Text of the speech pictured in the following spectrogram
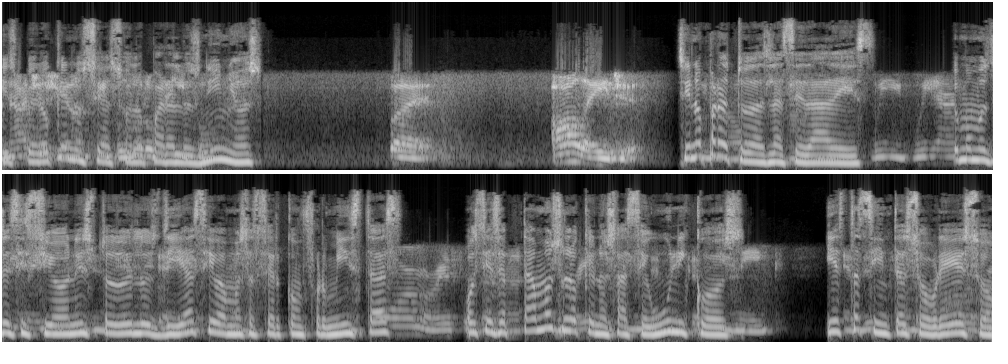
espero que no sea solo para los niños, sino para todas las edades. Tomamos decisiones todos los días si vamos a ser conformistas o si aceptamos lo que nos hace únicos. Y esta cinta es sobre eso,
